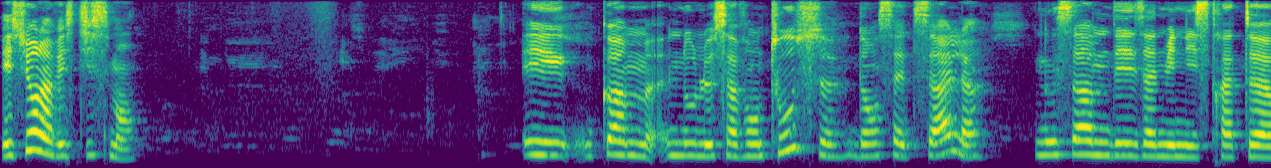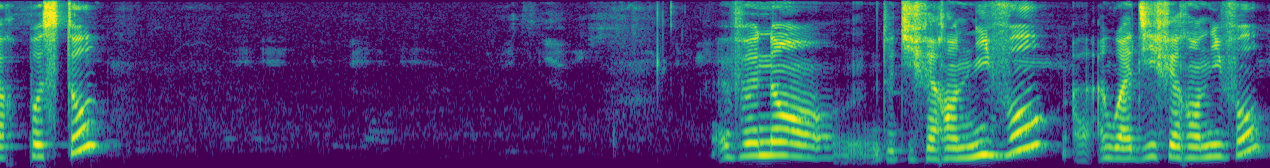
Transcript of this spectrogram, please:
et sur l'investissement. Et comme nous le savons tous dans cette salle, nous sommes des administrateurs postaux venant de différents niveaux euh, ou à différents niveaux.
